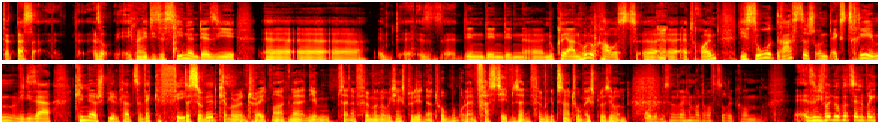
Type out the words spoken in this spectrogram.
das, das also ich meine, diese Szene, in der sie äh, äh, äh, den, den, den äh, nuklearen Holocaust äh, ja. äh, erträumt, die ist so drastisch und extrem, wie dieser Kinderspielplatz weggefegt Das ist so ein wird. Cameron-Trademark, ne? In jedem seiner Filme, glaube ich, explodiert eine Atombombe oder in fast jedem seiner Filme gibt es eine Atomexplosion. Oh, da müssen wir gleich nochmal drauf zurückkommen. Also ich wollte nur kurz zu Ende bringen,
